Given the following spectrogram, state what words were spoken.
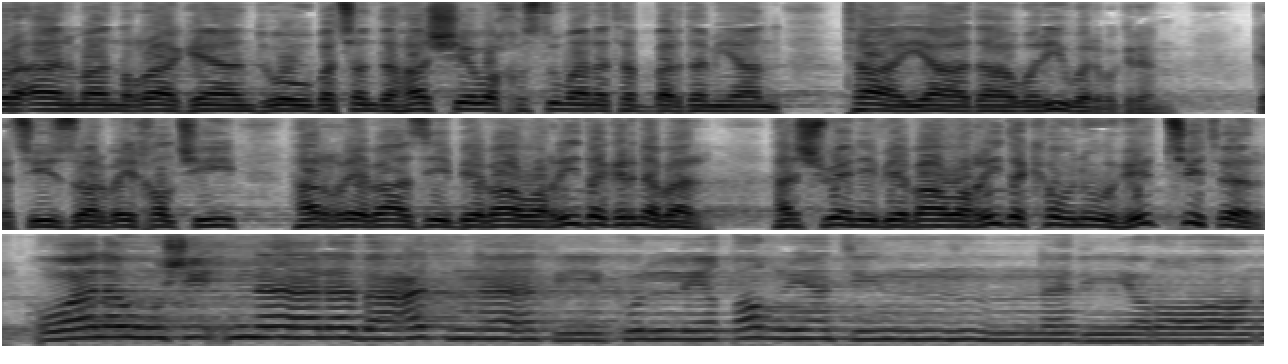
قورآنمان ڕاگەیاندووە و بە چەندەها شێوە خستومانەتە بەردەمیان تا یاداوەری وەربگرن. کەچی زۆربەی خەڵکی هەر ڕێبازی بێباوەڕی دەگرنە بەر هەر شوێنی بێباوەڕی دەکەون و هیچ چیتر ولو شئنا لبعثنا في كل قرية نذيرا.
